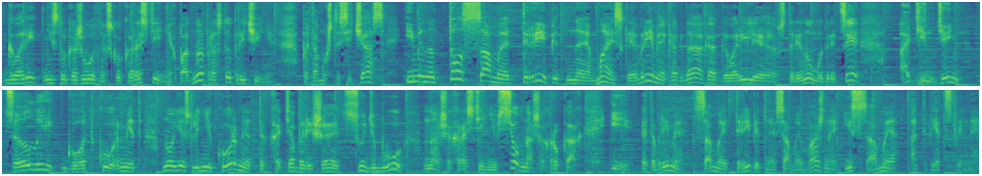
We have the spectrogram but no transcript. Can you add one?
говорить не столько о животных, сколько о растениях, по одной простой причине. Потому что сейчас именно то самое трепетное майское время, когда, как говорили в старину мудрецы, один день целый год кормит. Но если не кормят, так хотя бы решает судьбу наших растений. Все в наших руках. И это время самое трепетное, самое важное и самое ответственное.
